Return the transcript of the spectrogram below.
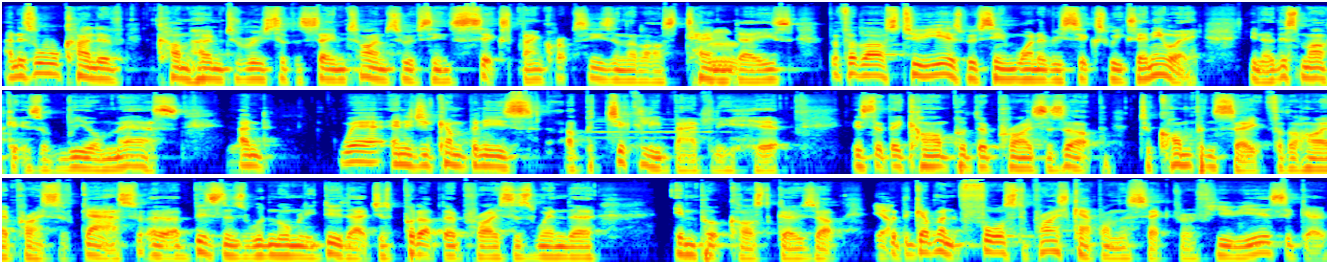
And it's all kind of come home to roost at the same time. So we've seen six bankruptcies in the last 10 mm. days. But for the last two years, we've seen one every six weeks anyway. You know, this market is a real mess. And where energy companies are particularly badly hit is that they can't put their prices up to compensate for the higher price of gas. A, business would normally do that, just put up their prices when the input cost goes up. Yep. But the government forced a price cap on the sector a few years ago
